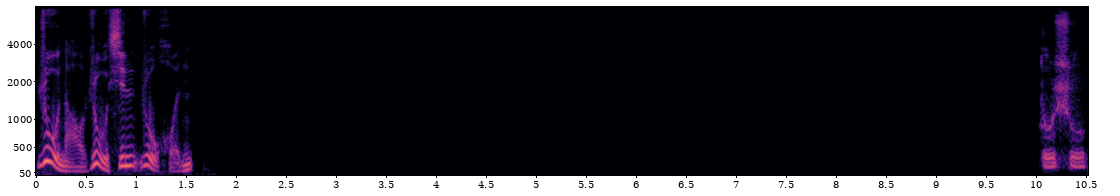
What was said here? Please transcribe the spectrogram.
入脑、入心、入魂。读书，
